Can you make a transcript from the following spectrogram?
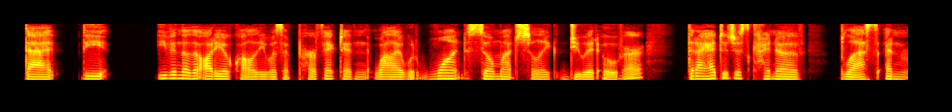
that the even though the audio quality wasn't perfect and while I would want so much to like do it over, that I had to just kind of bless and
